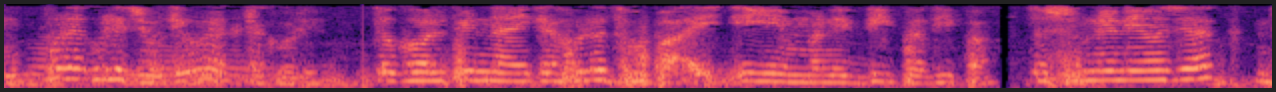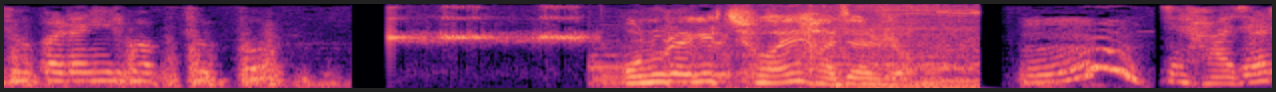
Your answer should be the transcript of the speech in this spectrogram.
মুখ পরে গুলো জোটেও একটা করে। তো গল্পের নায়িকা হলো ধূপা এই- মানে দীপা দীপা। তো শুনে নেওয়া যাক ধূপা রানীর বক্তব্য। অনুরাগের ছয় হাজার রং। উম, হাজার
